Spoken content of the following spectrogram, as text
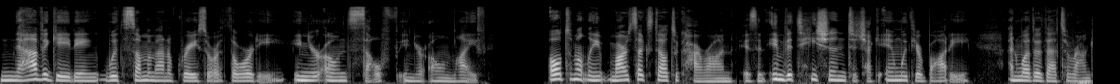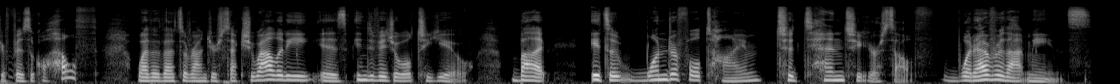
navigating with some amount of grace or authority in your own self, in your own life. Ultimately, Mars sextile to Chiron is an invitation to check in with your body. And whether that's around your physical health, whether that's around your sexuality, is individual to you. But it's a wonderful time to tend to yourself, whatever that means.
